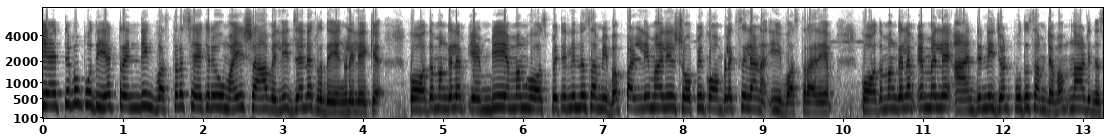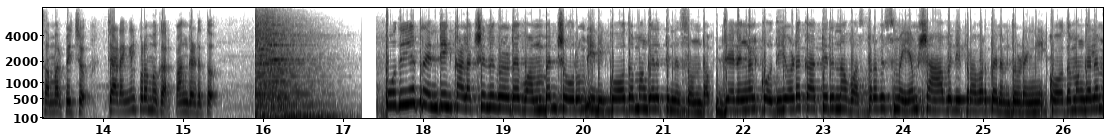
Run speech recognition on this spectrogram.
ഏറ്റവും പുതിയ ട്രെൻഡിംഗ് വസ്ത്രശേഖരവുമായി ഷാവലി ജനഹൃദയങ്ങളിലേക്ക്. Kothamangalam M B M M ഹോസ്പിറ്റലിന് സമീപം പള്ളിമാലിയിൽ ഷോപ്പിംഗ് കോംപ്ലക്സിലാണ് ഈ വസ്ത്രാലയം. Kothamangalam M L A Antony John പുതുസംരംഭം നാടിന് സമർപ്പിച്ചു. ചടങ്ങിൽ പ്രമുഖർ പങ്കെടുത്തു. പുതിയ ട്രെൻഡിംഗ് കളക്ഷനുകളുടെ വമ്പൻ ഷോറും ഇനി കോതമംഗലത്തിന് സ്വന്തം. ജനങ്ങൾ കൊതിയോടെ കാത്തിരുന്ന വസ്ത്രവിസ്മയം ഷാവലി പ്രവർത്തനം തുടങ്ങി. Kothamangalam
